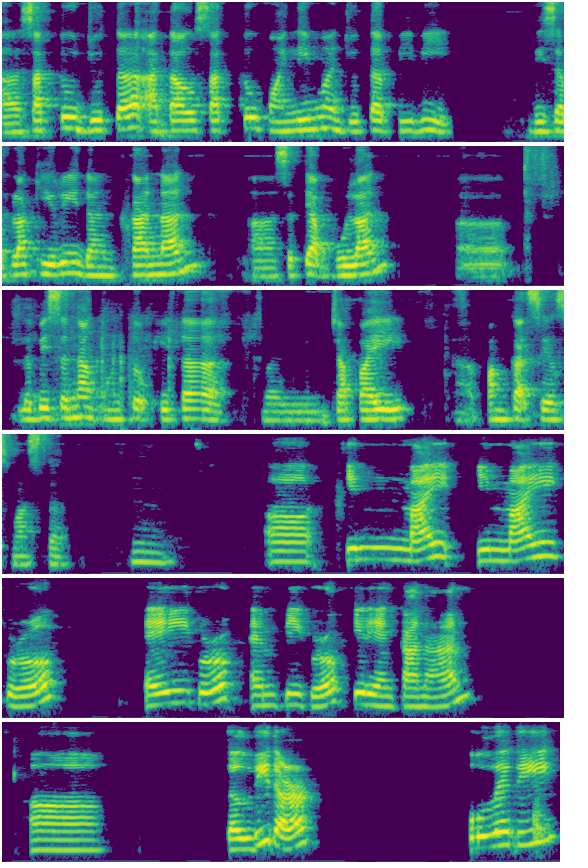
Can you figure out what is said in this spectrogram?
uh, 1 juta atau 1.5 juta PV di sebelah kiri dan kanan uh, setiap bulan, uh, lebih senang untuk kita mencapai uh, pangkat sales master. Hmm. uh, in my in my group, A group and B group, Iri and Kanan, uh, the leader already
